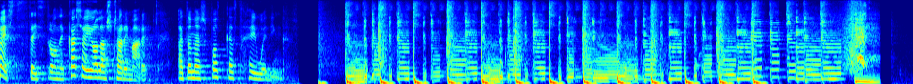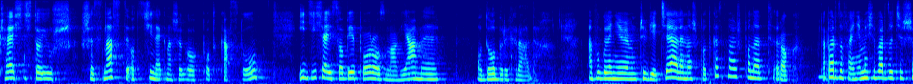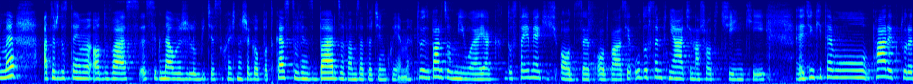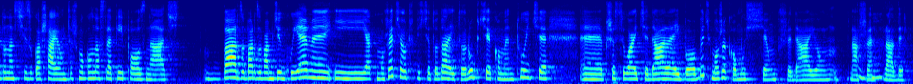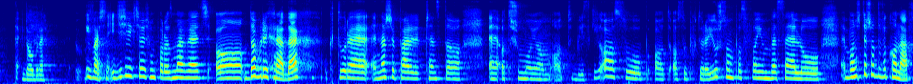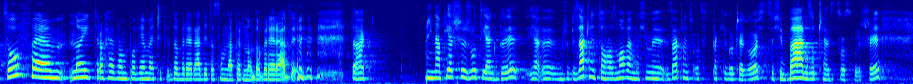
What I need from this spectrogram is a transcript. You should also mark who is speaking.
Speaker 1: Cześć, z tej strony Kasia i Ola z Czary Mary.
Speaker 2: A to nasz podcast Hey Wedding.
Speaker 1: Cześć, to już szesnasty odcinek naszego podcastu i dzisiaj sobie porozmawiamy o dobrych radach.
Speaker 2: A w ogóle nie wiem, czy wiecie, ale nasz podcast ma już ponad rok.
Speaker 1: Tak.
Speaker 2: Bardzo fajnie, my się bardzo cieszymy, a też dostajemy od Was sygnały, że lubicie słuchać naszego podcastu, więc bardzo Wam za to dziękujemy.
Speaker 1: To jest bardzo miłe, jak dostajemy jakiś odzew od Was, jak udostępniacie nasze odcinki. E, Dzięki temu pary, które do nas się zgłaszają, też mogą nas lepiej poznać. Bardzo, bardzo Wam dziękujemy i jak możecie, oczywiście to dalej to róbcie, komentujcie, e, przesyłajcie dalej, bo być może komuś się przydają nasze rady. Dobre.
Speaker 2: I właśnie, i dzisiaj chciałyśmy porozmawiać o dobrych radach, które nasze pary często e, otrzymują od bliskich osób, od osób, które już są po swoim weselu, bądź też od wykonawców. No i trochę Wam powiemy, czy te dobre rady to są na pewno dobre rady.
Speaker 1: Tak. I na pierwszy rzut jakby, ja- e, żeby zacząć tą rozmowę, musimy zacząć od takiego czegoś, co się bardzo często słyszy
